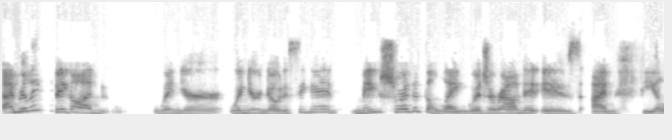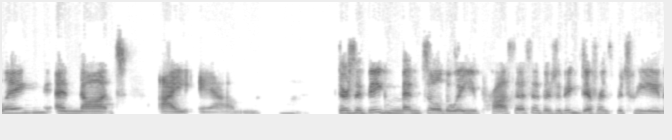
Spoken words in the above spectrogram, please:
I'm really big on when you're when you're noticing it make sure that the language around it is i'm feeling and not i am there's a big mental the way you process it there's a big difference between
